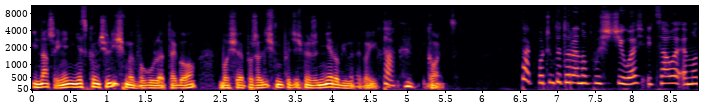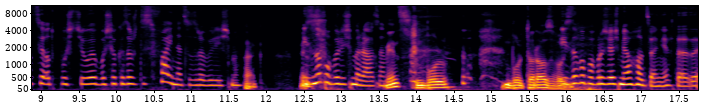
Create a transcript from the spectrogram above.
inaczej, nie, nie skończyliśmy w ogóle tego, bo się pożaliśmy, powiedzieliśmy, że nie robimy tego i Tak. i koniec. Tak, po czym ty to rano puściłeś i całe emocje odpuściły, bo się okazało, że to jest fajne, co zrobiliśmy. Tak. I Więc- znowu byliśmy razem. Więc ból, ból to rozwój. I znowu poprosiłeś mnie o chodzenie wtedy.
